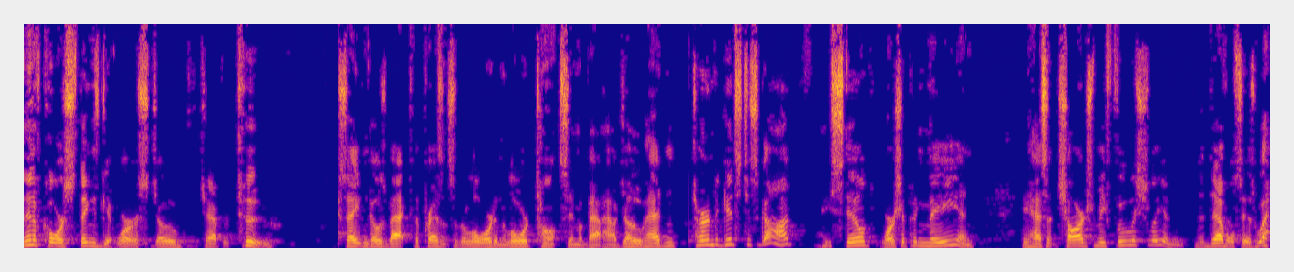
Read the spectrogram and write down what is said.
then, of course, things get worse. Job chapter 2. Satan goes back to the presence of the Lord, and the Lord taunts him about how Job hadn't turned against his God. He's still worshiping me, and he hasn't charged me foolishly. And the devil says, Well,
